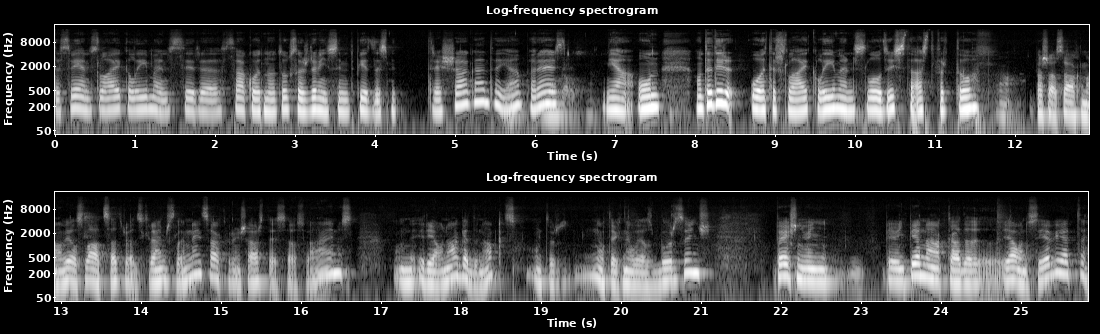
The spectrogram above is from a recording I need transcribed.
Tas viens laika līmenis ir eh, sākot no 1953. gada, jā, pareizi. Jā, un, un tad ir otrs laika līmenis. Lūdzu, izstāst par to. Jā. Pašā sākumā Vils Lācis atrodas Kremļa slimnīcā, kur viņš ārstē savas vainas. Un ir jaunā gada nakts, un tur notiek neliels burziņš. Uh, Pēkšņi viņi, pie viņa pienāk kāda jauna sieviete,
